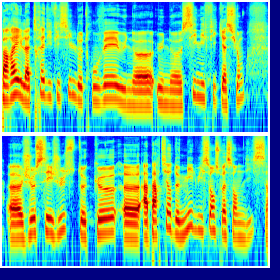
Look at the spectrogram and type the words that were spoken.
Pareil, il est très difficile de trouver une, une signification. Je sais juste que à partir de 1870,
